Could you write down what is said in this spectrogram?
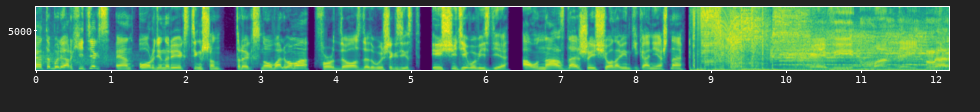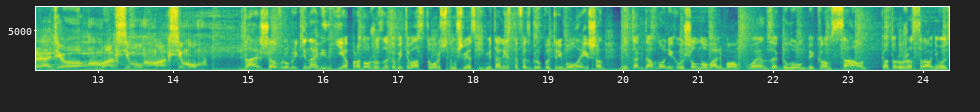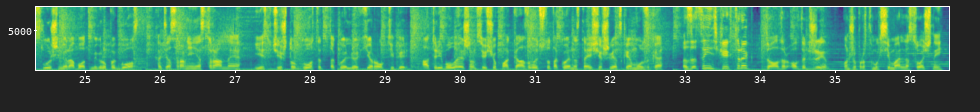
Это были Architects and Ordinary Extinction, трек с нового альбома For Those That Wish Exist. Ищите его везде. А у нас дальше еще новинки, конечно. Heavy Monday. На радио Максимум. Максимум. Дальше в рубрике новинки я продолжу знакомить вас с творчеством шведских металлистов из группы Tribulation. Не так давно у них вышел новый альбом When the Gloom Becomes Sound, который уже сравнивают с лучшими работами группы Ghost. Хотя сравнение странное, если учесть, что Ghost это такой легкий рок теперь, а Tribulation все еще показывают, что такое настоящая шведская музыка. Зацените-ка их трек Daughter of the Gin, он же просто максимально сочный.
